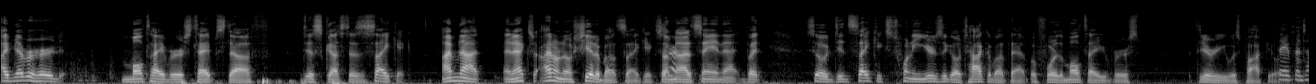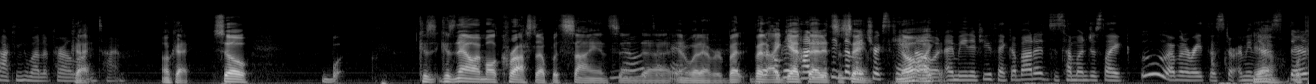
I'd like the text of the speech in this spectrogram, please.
I've never heard multiverse type stuff discussed as a psychic. I'm not an ex. I don't know shit about psychics. so I'm not saying that, but so did psychics 20 years ago talk about that before the multiverse theory was popular? They've been talking about it for a Okay. long time. Okay, so, because now I'm all crossed up with science No, and uh, okay. and whatever, but but I okay, get how that do you it's think the the same. Matrix came no, I out? g- I, mean, if you think about it, did someone just like, ooh, I'm gonna write this story? I mean, yeah, there's there's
